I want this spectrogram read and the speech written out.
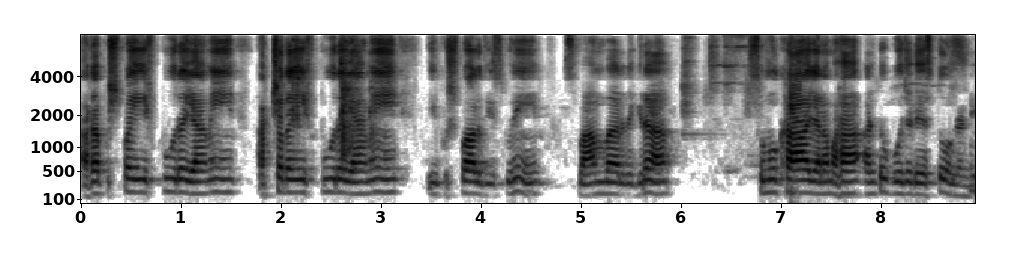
అథ పుష్పైః పూరయామి అక్షతైః పూరయామి. ఈ పుష్పాలు తీసుకుని స్వామివారి దగ్గర సుముఖాయ నమ అంటూ పూజ చేస్తూ ఉండండి.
